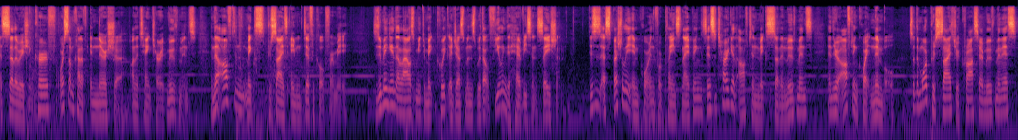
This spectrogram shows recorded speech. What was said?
acceleration curve or some kind of inertia on the tank turret movement, and that often makes precise aiming difficult for me. Zooming in allows me to make quick adjustments without feeling the heavy sensation. This is especially important for plane sniping since the target often makes sudden movements and they're often quite nimble, so the more precise your crosshair movement is,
